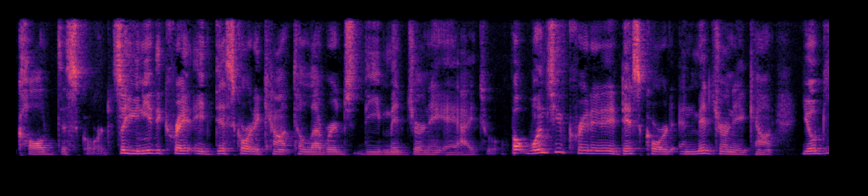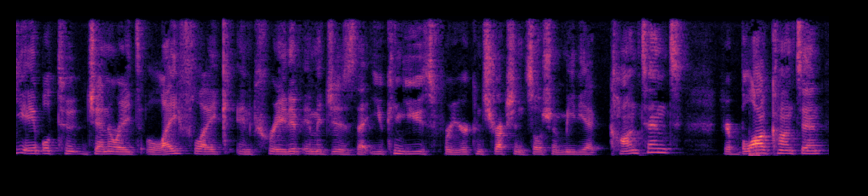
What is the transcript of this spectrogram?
called Discord. So you need to create a Discord account to leverage the Midjourney AI tool. But once you've created a Discord and Midjourney account, you'll be able to generate lifelike and creative images that you can use for your construction social media content your blog content,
